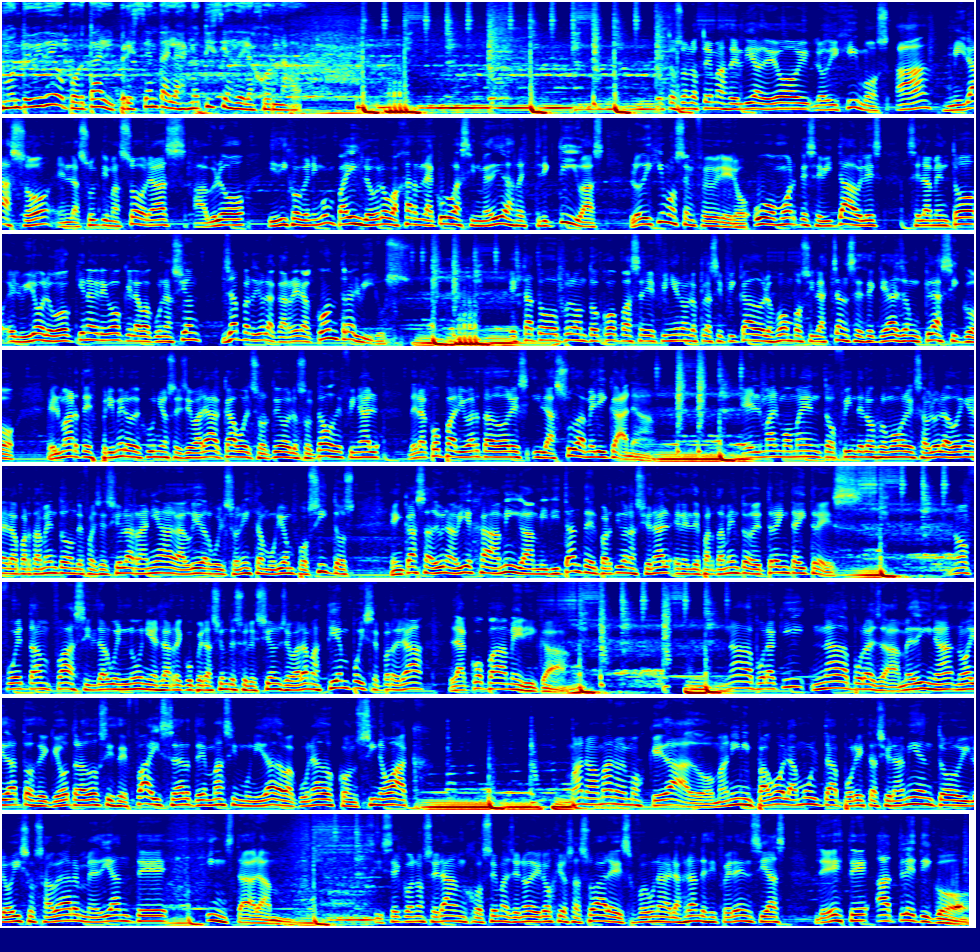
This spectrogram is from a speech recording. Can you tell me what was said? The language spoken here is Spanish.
Montevideo Portal presenta las noticias de la jornada. Estos son los temas del día de hoy. Lo dijimos a Mirazo en las últimas horas. Habló y dijo que ningún país logró bajar la curva sin medidas restrictivas. Lo dijimos en febrero. Hubo muertes evitables. Se lamentó el virólogo, quien agregó que la vacunación ya perdió la carrera contra el virus. Está todo pronto, Copa. Se definieron los clasificados, los bombos y las chances de que haya un clásico. El martes primero de junio se llevará a cabo el sorteo de los octavos de final de la Copa Libertadores y la Sudamericana. El mal momento, fin de los rumores, habló la dueña del apartamento donde falleció la rañaga. El líder wilsonista murió en Positos, en casa de una vieja amiga, militante del Partido Nacional en el departamento de 33. No fue tan fácil Darwin Núñez, la recuperación de su lesión llevará más tiempo y se perderá la Copa América. Nada por aquí, nada por allá. Medina, no hay datos de que otra dosis de Pfizer dé más inmunidad a vacunados con Sinovac. Mano a mano hemos quedado. Manini pagó la multa por estacionamiento y lo hizo saber mediante Instagram. Si se conocerán, José llenó de elogios a Suárez. Fue una de las grandes diferencias de este Atlético.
